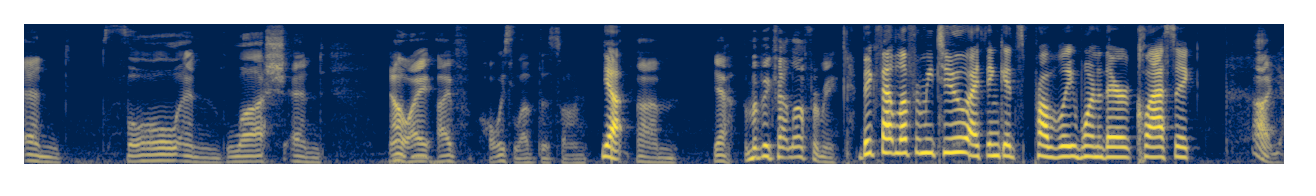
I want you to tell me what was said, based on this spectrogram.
and full and lush and no, I I've always loved this song. Yeah, Um, yeah, I'm a big fat love for me. Big Fat Love for Me too. I think it's probably one of their classic. Oh yeah.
